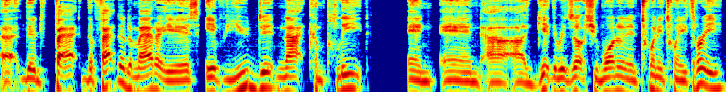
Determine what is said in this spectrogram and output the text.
Uh, the fact the fact of the matter is, if you did not complete and and uh, uh, get the results you wanted in 2023,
